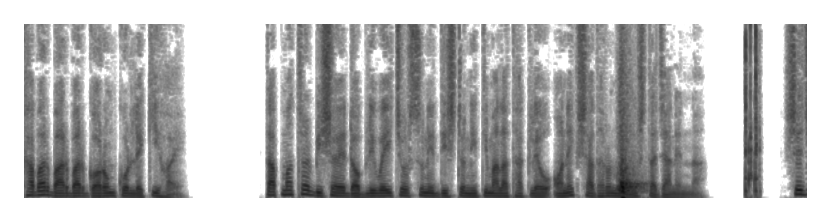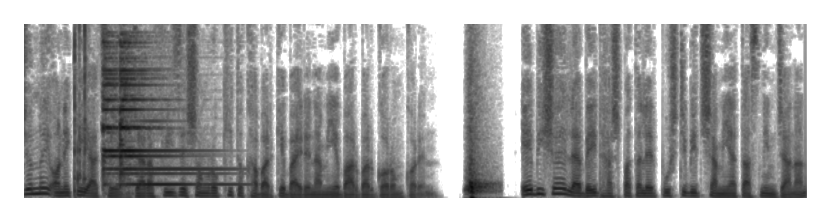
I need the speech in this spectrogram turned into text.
খাবার বারবার গরম করলে কি হয়? তাপমাত্রার বিষয়ে ডব্লিউএইচওর সুনির্দিষ্ট নীতিমালা থাকলেও অনেক সাধারণ মানুষ তা জানেন না। সেজন্যই অনেকেই আছে যারা ফ্রিজে সংরক্ষিত খাবারকে বাইরে নামিয়ে বারবার গরম করেন। এ বিষয়ে ল্যাবেইড হাসপাতালের পুষ্টিবিদ সামিয়া তাসনিম জানান,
